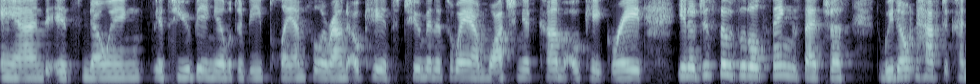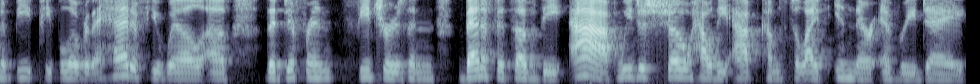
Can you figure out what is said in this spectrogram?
and it's knowing it's you being able to be planful around, okay, it's two minutes away. I'm watching it come. Okay, great. You know, just those little things that just we don't have to kind of beat people over the head, if you will, of the different features and benefits of the app. We just show how the app comes to life in their everyday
